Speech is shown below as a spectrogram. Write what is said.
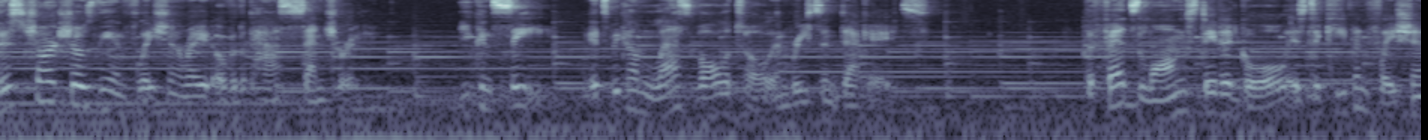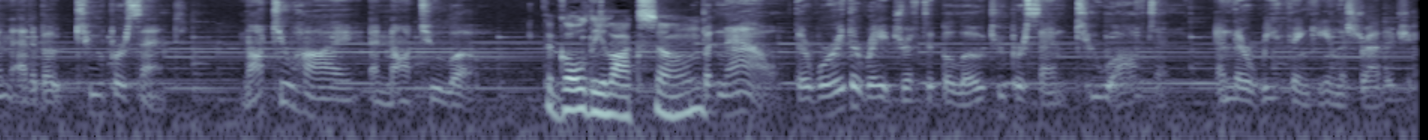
This chart shows the inflation rate over the past century. You can see it's become less volatile in recent decades. The Fed's long stated goal is to keep inflation at about 2%, not too high and not too low the Goldilocks zone. But now, they're worried the rate drifted below 2% too often, and they're rethinking the strategy.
